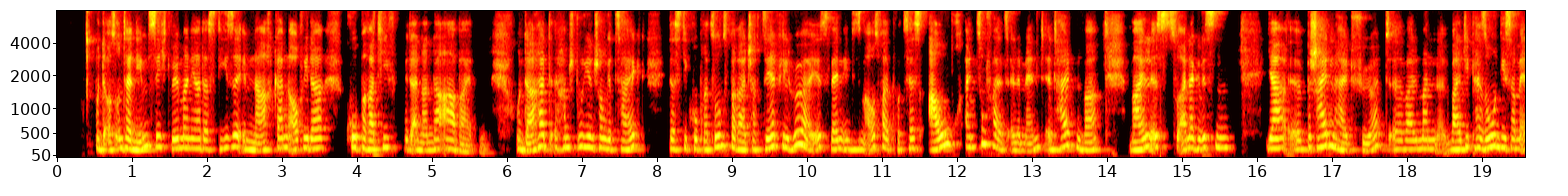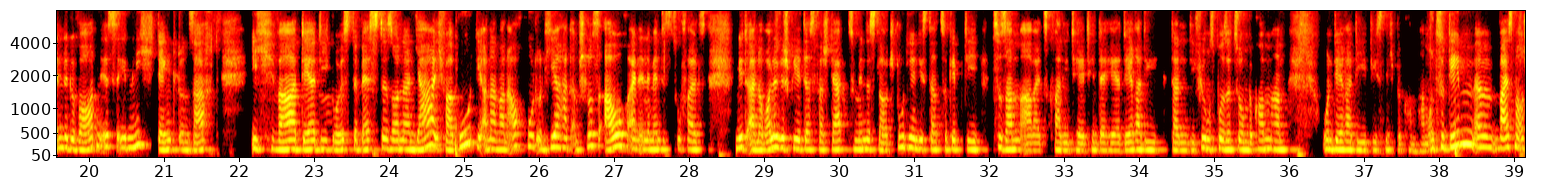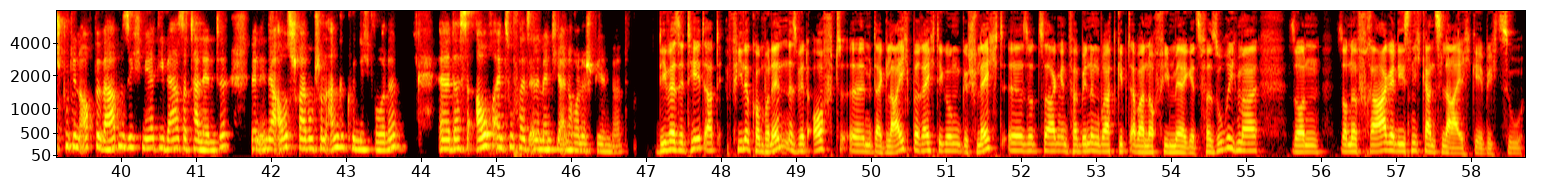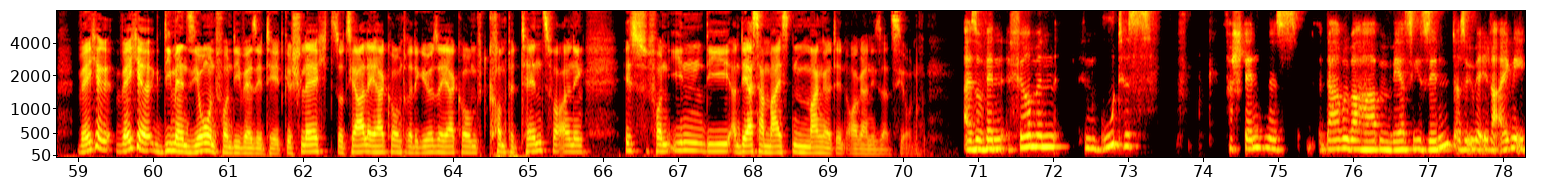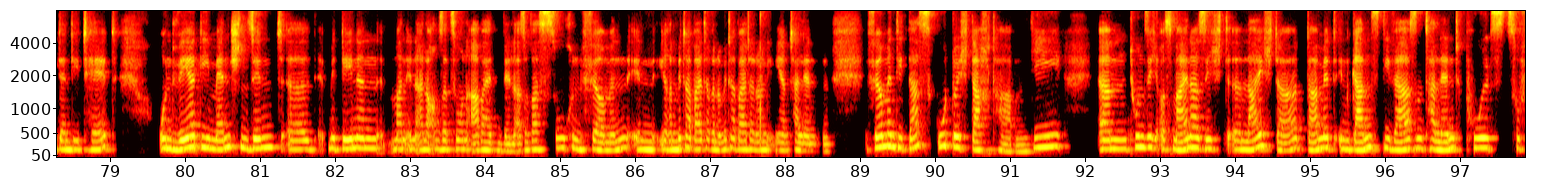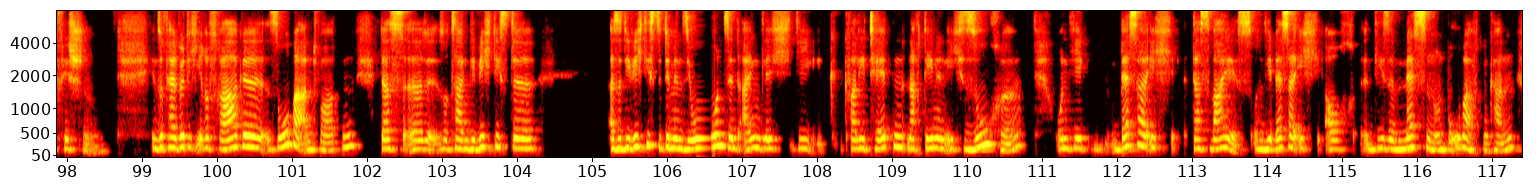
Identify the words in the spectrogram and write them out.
Und aus Unternehmenssicht will man ja, dass diese im Nachgang auch wieder kooperativ miteinander arbeiten. Und da hat, haben Studien schon gezeigt, dass die Kooperationsbereitschaft sehr viel höher ist, wenn in diesem Auswahlprozess auch ein Zufallselement enthalten war, weil es zu einer gewissen ja, äh, Bescheidenheit führt, äh, weil man, weil die Person, die es am Ende geworden ist, eben nicht denkt und sagt, ich war der, die größte, beste, sondern ja, ich war gut, die anderen waren auch gut. Und hier hat am Schluss auch ein Element des Zufalls mit eine Rolle gespielt. Das verstärkt zumindest laut Studien, die es dazu gibt, die Zusammenarbeitsqualität hinterher derer, die dann die Führungsposition bekommen haben und derer, die dies nicht bekommen haben. Und zudem äh, weiß man aus Studien auch, bewerben sich mehr diverse Talente, wenn in der Ausschreibung schon angekündigt wurde, äh, dass auch ein Zufallselement hier eine Rolle spielen wird. Diversität hat viele Komponenten. Es wird oft äh, mit der Gleichberechtigung Geschlecht äh, sozusagen in Verbindung gebracht, gibt aber noch viel mehr. Jetzt versuche ich mal so, ein, so, eine Frage, die ist nicht ganz leicht, gebe ich zu. Welche, welche Dimension von Diversität, Geschlecht, soziale Herkunft, religiöse Herkunft, Kompetenz vor allen Dingen, ist von Ihnen die, an der es am meisten mangelt in Organisationen? Also wenn Firmen ein gutes Verständnis darüber haben, wer sie sind, also über ihre eigene Identität und wer die Menschen sind, äh, mit denen man in einer Organisation arbeiten will. Also was suchen Firmen in ihren Mitarbeiterinnen und Mitarbeitern und in ihren Talenten. Firmen, die das gut durchdacht haben, die ähm, tun sich aus meiner Sicht äh, leichter, damit in ganz diversen Talentpools zu fischen. Insofern würde ich Ihre Frage so beantworten, dass äh, sozusagen die wichtigste also die wichtigste Dimension sind eigentlich die Qualitäten, nach denen ich suche. Und je besser ich das weiß und je besser ich auch diese messen und beobachten kann,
